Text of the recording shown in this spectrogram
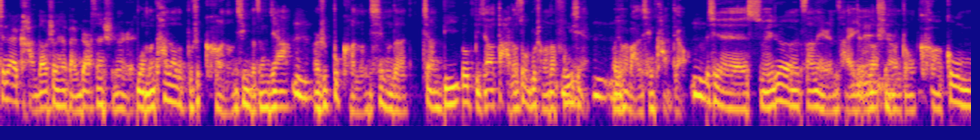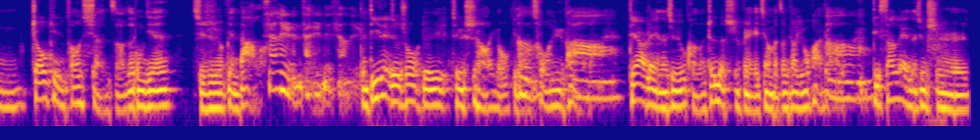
现在砍到剩下百分之二三十的人，我们看到的不是可能性的增加，嗯，而是不可能性的降低，有比较大的做不成的风险，嗯，我就会把它先砍掉。嗯，而且随着三类人才引入到市场中，可供招聘方选择的空间。其实就变大了。三类人才是哪三类人？对，第一类就是说我对于这个市场有比较错误的预判的。第二类呢，就有可能真的是被降本增效优化掉了。第三类呢，就是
